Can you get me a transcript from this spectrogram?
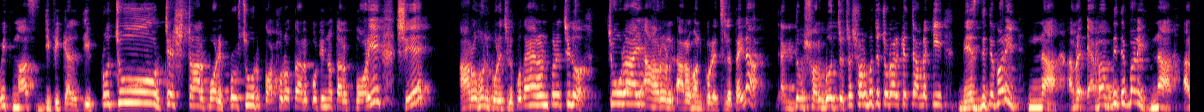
উইথ মাস ডিফিকাল্টি প্রচুর চেষ্টার পরে, প্রচুর কঠোরতার, কঠিনতার পরে সে আরোহণ করেছিল। কোথায় আরোহণ করেছিল? চূড়ায় আরোহণ আরোহণ করেছিল, তাই না? একদম সর্বোচ্চ। সর্বোচ্চ চোরার ক্ষেত্রে আমরা কি বেস দিতে পারি? না। আমরা অ্যাভাব দিতে পারি? না। আর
